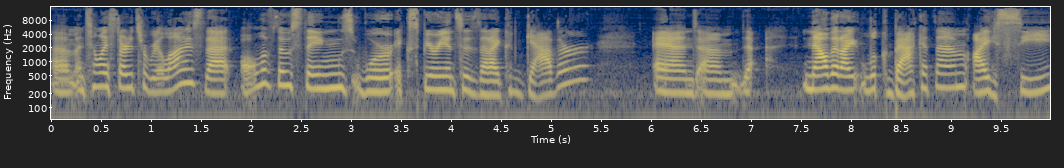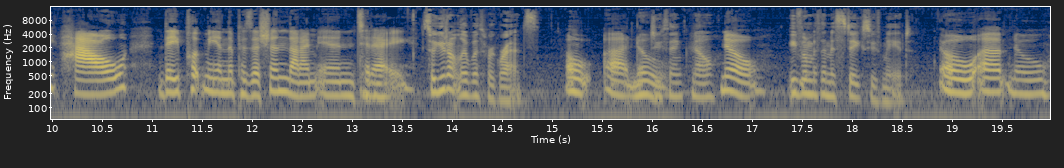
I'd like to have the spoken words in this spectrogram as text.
um, until I started to realize that all of those things were experiences that I could gather, and um, that now that I look back at them, I see how they put me in the position that I'm in today. so you don't live with regrets. Oh uh, no, Do you think no? No, Even with the mistakes you've made. Oh uh, no,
